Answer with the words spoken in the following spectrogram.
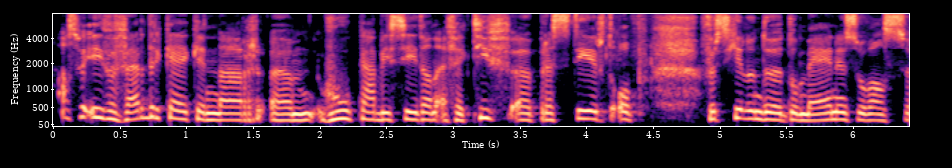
Als we even verder kijken naar um, hoe KBC dan effectief uh, presteert op verschillende domeinen, zoals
